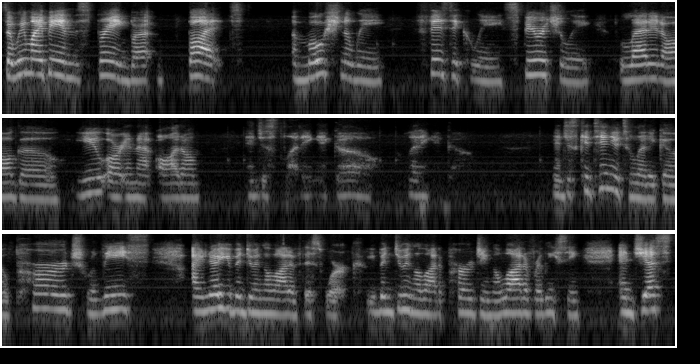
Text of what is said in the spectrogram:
So we might be in the spring, but but emotionally, physically, spiritually, let it all go. You are in that autumn and just letting it go, letting it. And just continue to let it go. Purge, release. I know you've been doing a lot of this work. You've been doing a lot of purging, a lot of releasing, and just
